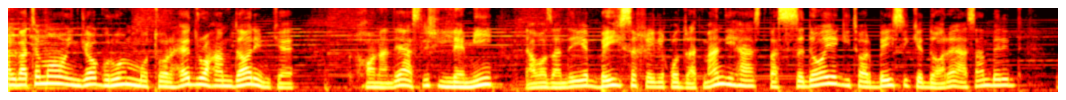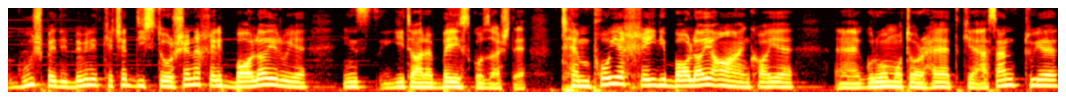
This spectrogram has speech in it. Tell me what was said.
البته ما اینجا گروه موتورهد رو هم داریم که خواننده اصلیش لمی نوازنده بیس خیلی قدرتمندی هست و صدای گیتار بیسی که داره اصلا برید گوش بدید ببینید که چه دیستورشن خیلی بالایی روی این گیتار بیس گذاشته. تمپوی خیلی بالای آهنگ های گروه موتورهد که اصلا توی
